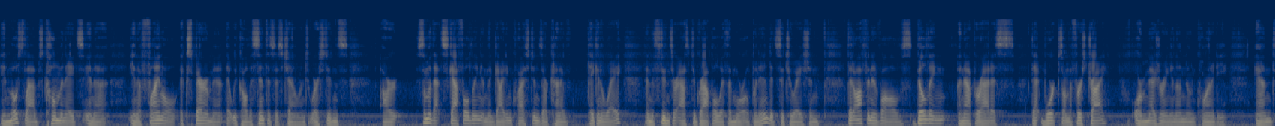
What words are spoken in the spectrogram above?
in most labs culminates in a, in a final experiment that we call the synthesis challenge where students are, some of that scaffolding and the guiding questions are kind of taken away and the students are asked to grapple with a more open-ended situation that often involves building an apparatus that works on the first try or measuring an unknown quantity. And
